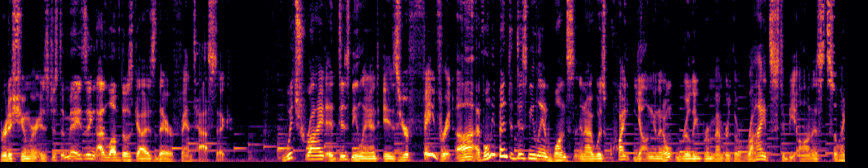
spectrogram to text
British humor is just amazing. I love those guys. They're fantastic. Which ride at Disneyland is your favorite? Uh, I've only been to Disneyland once and I was quite young and I don't really remember the rides to be honest, so I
